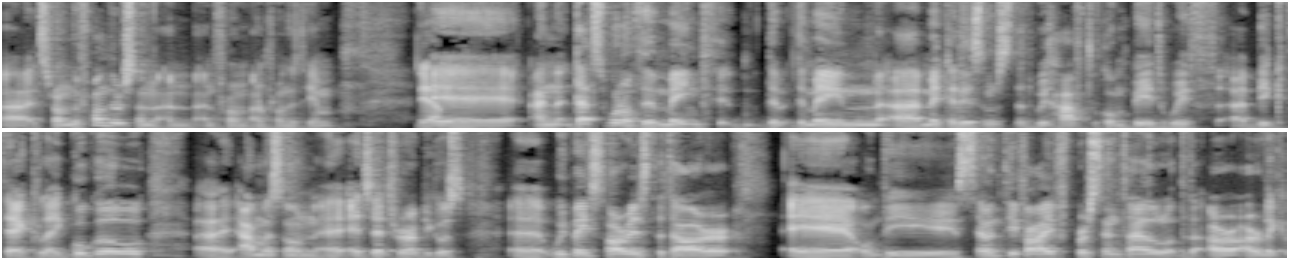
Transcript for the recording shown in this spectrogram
Uh, it's from the founders and, and, and from and from the team. Yeah. Uh, and that's one of the main th- the, the main uh, mechanisms that we have to compete with uh, big tech like Google, uh, Amazon, uh, etc. Because uh, we pay salaries that are uh, on the 75 percentile that are, are like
